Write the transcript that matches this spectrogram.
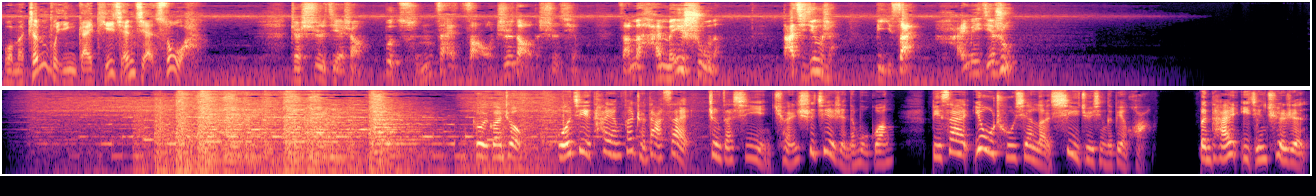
我们真不应该提前减速啊！这世界上不存在早知道的事情。咱们还没输呢，打起精神，比赛还没结束。各位观众，国际太阳帆船大赛正在吸引全世界人的目光，比赛又出现了戏剧性的变化。本台已经确认，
